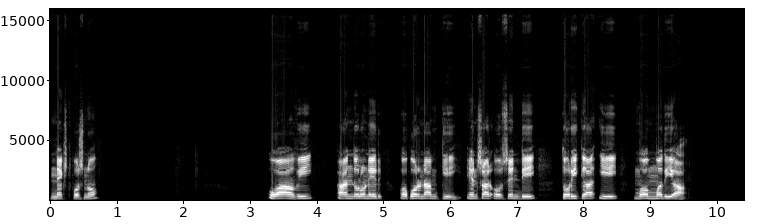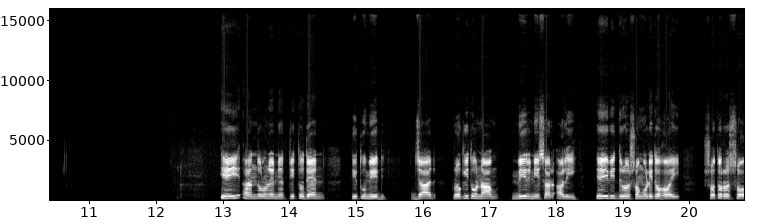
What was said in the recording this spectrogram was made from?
নেক্সট প্রশ্ন। ওয়াহাবি আন্দোলনের অপর নাম কি? অ্যান্সার অপশন ডি তরিকা ই মোহাম্মদিয়া। এই আন্দোলনের নেতৃত্ব দেন তিতুমির, যার প্রকৃত নাম মীর নিসার আলী। এই বিদ্রোহ সংগঠিত হয় সতেরোশো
